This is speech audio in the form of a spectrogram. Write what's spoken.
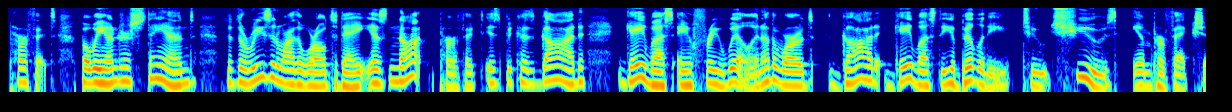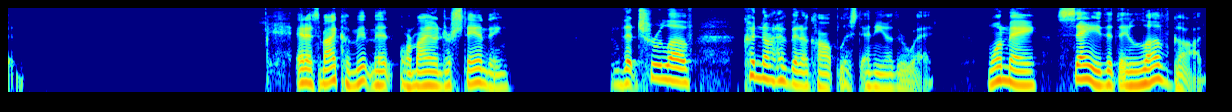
perfect. But we understand that the reason why the world today is not perfect is because God gave us a free will. In other words, God gave us the ability to choose imperfection. And it's my commitment or my understanding that true love could not have been accomplished any other way. One may say that they love God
